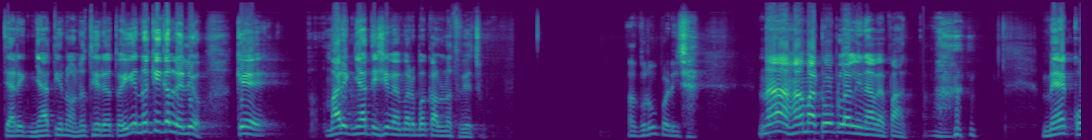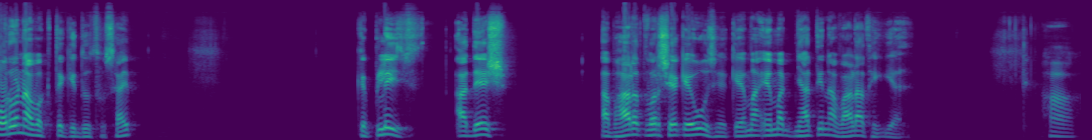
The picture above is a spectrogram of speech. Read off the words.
ત્યારે જ્ઞાતિનો નથી રહેતો. એ નક્કી કરી લ્યો કે મારી જ્ઞાતિ સિવાય મારે બકાલું નથી વેચવું. અઘરું પડી જાય. ના હામાં ટોપલા લઈને આવે પાંચ. મેં કોરોના વખતે કીધું હતું સાહેબ કે પ્લીઝ આ દેશ આ ભારત વર્ષ એક એવું છે કે એમાં એમાં જ્ઞાતિના વાડા થઈ ગયા છે. હા.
